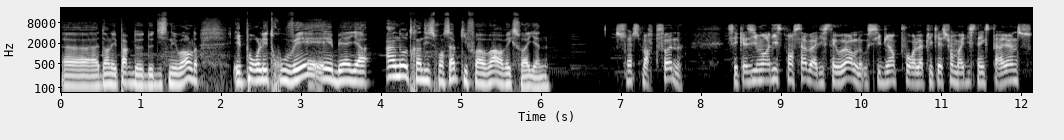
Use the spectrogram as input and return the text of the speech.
dans les parcs de, Disney World. Et pour les trouver, eh bien, il y a un autre indispensable qu'il faut avoir avec soi, Yann. Son smartphone. C'est quasiment indispensable à Disney World, aussi bien pour l'application My Disney Experience,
